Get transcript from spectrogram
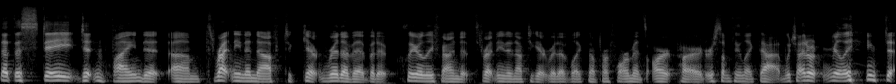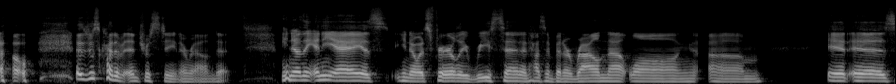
that the state didn't find it um, threatening enough to get rid of it, but it clearly found it threatening enough to get rid of like the performance art part or something like that, which I don't really know. It's just kind of interesting around it. You know, the NEA is, you know, it's fairly recent. It hasn't been around that long. Um, it is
